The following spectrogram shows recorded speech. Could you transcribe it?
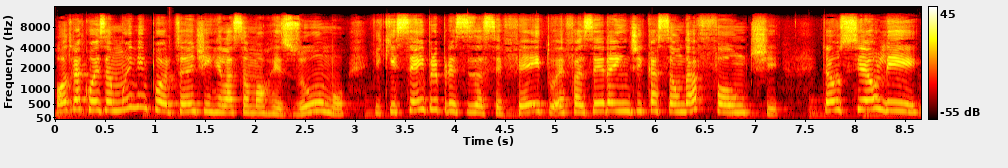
Outra coisa muito importante em relação ao resumo e que sempre precisa ser feito é fazer a indicação da fonte. Então, se eu li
